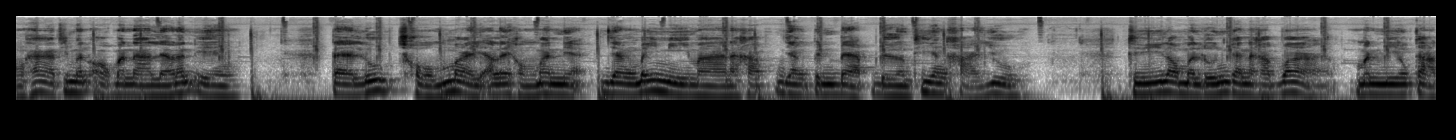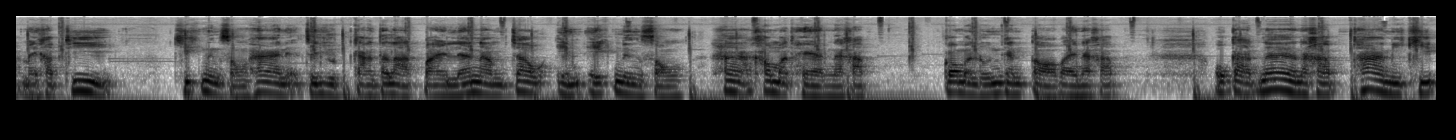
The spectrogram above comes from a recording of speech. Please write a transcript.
125 ที่มันออกมานานแล้วนั่นเอง แต่รูปโฉมใหม่อะไรของมันเนี่ยยังไม่มีมานะครับ ยังเป็นแบบเดิมที่ยังขายอยู่ ทีนี้เรามาลุ้นกันนะครับว่ามันมีโอกาสไหมครับที่คลิก125 เนี่ยจะหยุดการตลาดไปแล้วนำเจ้า NX 125 เข้ามาแทนนะครับ ก็มาลุ้นกันต่อไปนะครับ โอกาสหน้านะครับ ถ้ามีคลิป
